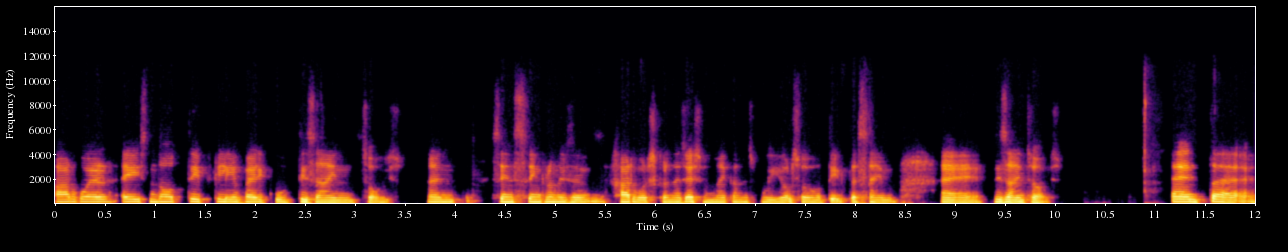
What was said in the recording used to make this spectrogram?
hardware is not typically a very good design choice. And since synchronizing hardware synchronization mechanism we also did the same uh, design choice. And uh,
